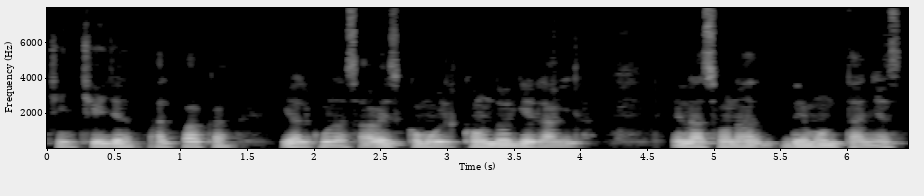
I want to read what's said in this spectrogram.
chinchillas, alpaca y algunas aves como el cóndor y el águila. En la zona de montañas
